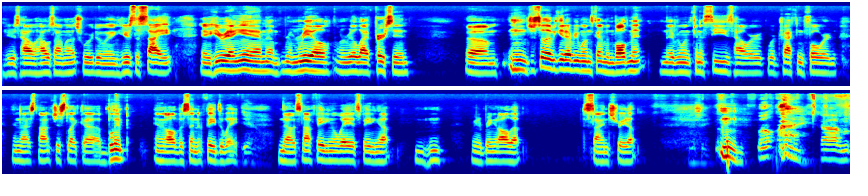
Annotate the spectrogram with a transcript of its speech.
Here's how how's how much we're doing. Here's the site. Here i am. I'm, I'm real. I'm a real life person. Um, just so that we get everyone's kind of involvement and everyone kind of sees how we're, we're tracking forward and that's not just like a blimp and then all of a sudden it fades away. Yeah. no it's not fading away. It's fading up. Mm-hmm. we're going to bring it all up. Sign straight up well, um,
